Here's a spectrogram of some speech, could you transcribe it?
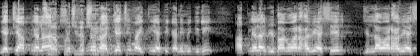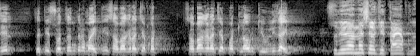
याची आपल्याला संपूर्ण. राज्याची माहिती या ठिकाणी मी दिली आपल्याला विभागवार हवी असेल जिल्हावार हवी असेल तर ती स्वतंत्र माहिती सभागृहाच्या पट सभागृहाच्या पटलावर ठेवली जाईल सुनील अण्णा शेळके काय आपलं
